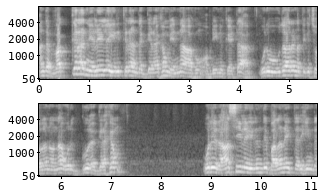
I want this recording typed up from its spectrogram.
அந்த வக்கர நிலையில் இருக்கிற அந்த கிரகம் என்ன ஆகும் அப்படின்னு கேட்டால் ஒரு உதாரணத்துக்கு சொல்லணும்னா ஒரு கு கிரகம் ஒரு ராசியில் இருந்து பலனை தருகின்ற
